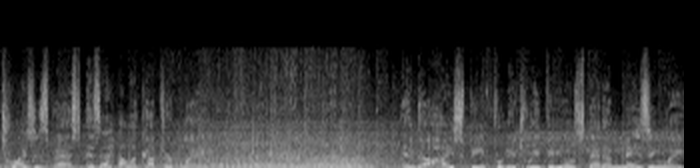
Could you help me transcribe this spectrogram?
twice as fast as a helicopter blade. And the high-speed footage reveals that amazingly,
